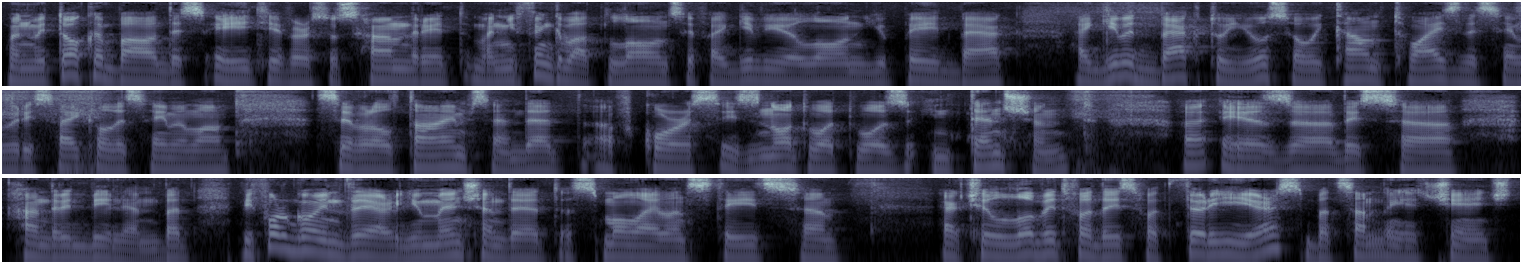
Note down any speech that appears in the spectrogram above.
when we talk about this 80 versus 100, when you think about loans, if I give you a loan, you pay it back, I give it back to you, so we count twice the same, we recycle the same amount several times, and that of course is not what was intentioned uh, as uh, this 100 uh, billion. But before going there, you mentioned that small island states. Um, actually lobbied for this for 30 years, but something has changed.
